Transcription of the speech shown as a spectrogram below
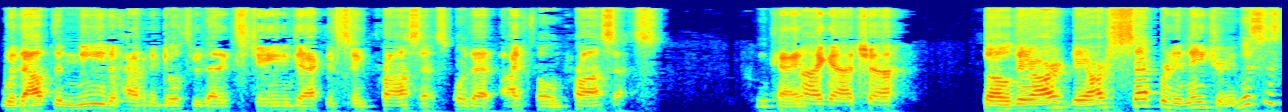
without the need of having to go through that Exchange Active Sync process or that iPhone process. Okay. I gotcha. So they are they are separate in nature. And this is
